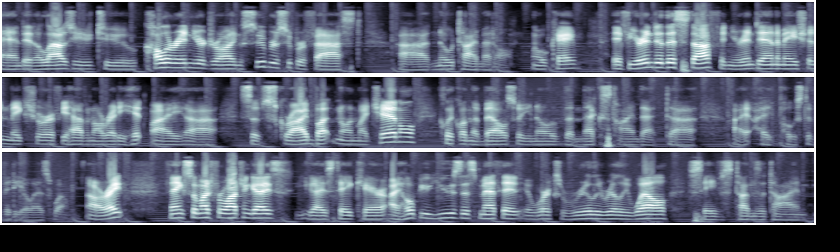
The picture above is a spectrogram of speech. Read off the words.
and it allows you to color in your drawing super, super fast, uh, no time at all. Okay, if you're into this stuff and you're into animation, make sure if you haven't already hit my uh, subscribe button on my channel, click on the bell so you know the next time that uh, I, I, post a video as well. All right, thanks so much for watching, guys. You guys take care. I hope you use this method. It works really, really well, saves tons of time.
